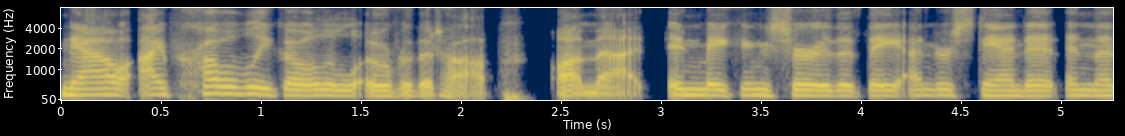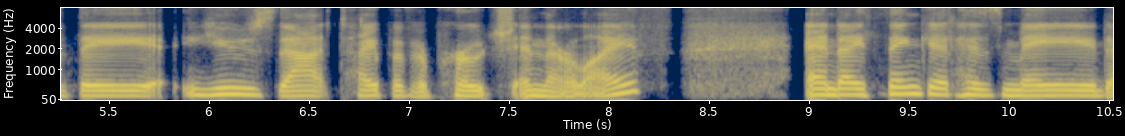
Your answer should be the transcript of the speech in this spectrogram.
now I probably go a little over the top on that in making sure that they understand it and that they use that type of approach in their life. And I think it has made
